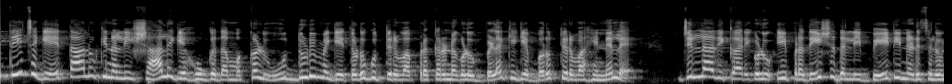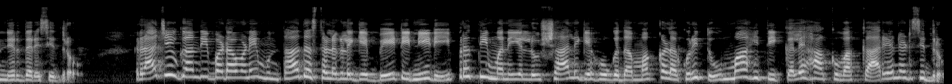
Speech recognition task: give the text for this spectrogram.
ಇತ್ತೀಚೆಗೆ ತಾಲೂಕಿನಲ್ಲಿ ಶಾಲೆಗೆ ಹೋಗದ ಮಕ್ಕಳು ದುಡಿಮೆಗೆ ತೊಡಗುತ್ತಿರುವ ಪ್ರಕರಣಗಳು ಬೆಳಕಿಗೆ ಬರುತ್ತಿರುವ ಹಿನ್ನೆಲೆ ಜಿಲ್ಲಾಧಿಕಾರಿಗಳು ಈ ಪ್ರದೇಶದಲ್ಲಿ ಭೇಟಿ ನಡೆಸಲು ನಿರ್ಧರಿಸಿದ್ರು. ರಾಜೀವ್ ಗಾಂಧಿ ಬಡಾವಣೆ ಮುಂತಾದ ಸ್ಥಳಗಳಿಗೆ ಭೇಟಿ ನೀಡಿ ಪ್ರತಿ ಮನೆಯಲ್ಲೂ ಶಾಲೆಗೆ ಹೋಗದ ಮಕ್ಕಳ ಕುರಿತು ಮಾಹಿತಿ ಕಲೆ ಹಾಕುವ ಕಾರ್ಯ ನಡೆಸಿದ್ರು.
